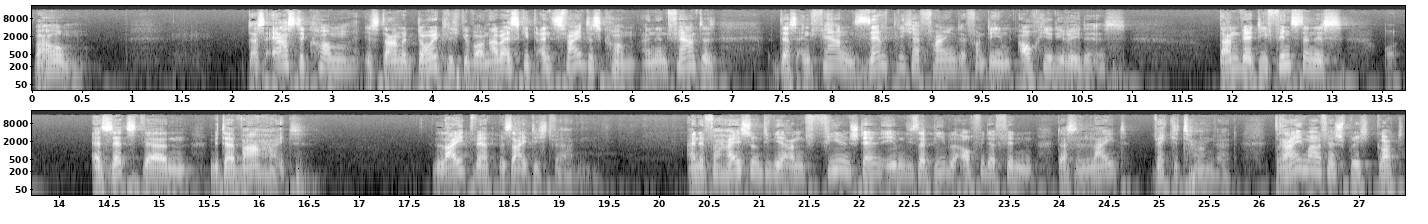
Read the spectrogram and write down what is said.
Warum? Das erste Kommen ist damit deutlich geworden, aber es gibt ein zweites Kommen, ein entferntes, das Entfernen sämtlicher Feinde, von denen auch hier die Rede ist. Dann wird die Finsternis ersetzt werden mit der Wahrheit. Leid wird beseitigt werden. Eine Verheißung, die wir an vielen Stellen eben dieser Bibel auch wieder finden, dass Leid weggetan wird. Dreimal verspricht Gott,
